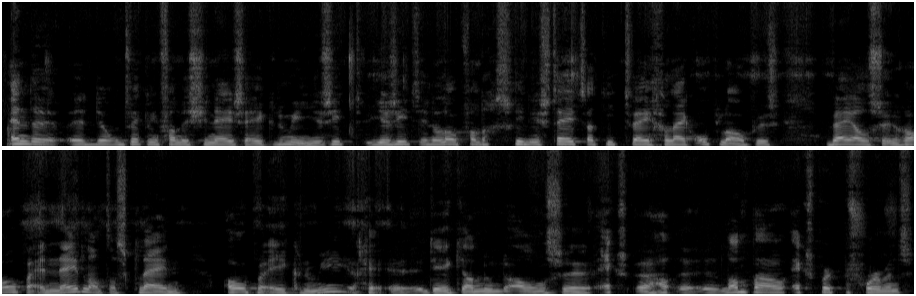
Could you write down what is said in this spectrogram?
en de, eh, de ontwikkeling van de Chinese economie. Je ziet, je ziet in de loop van de geschiedenis steeds dat die twee gelijk oplopen. Dus wij als Europa en Nederland als klein open economie. Eh, Dirk Jan noemde al onze ex, uh, landbouw, export performance.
